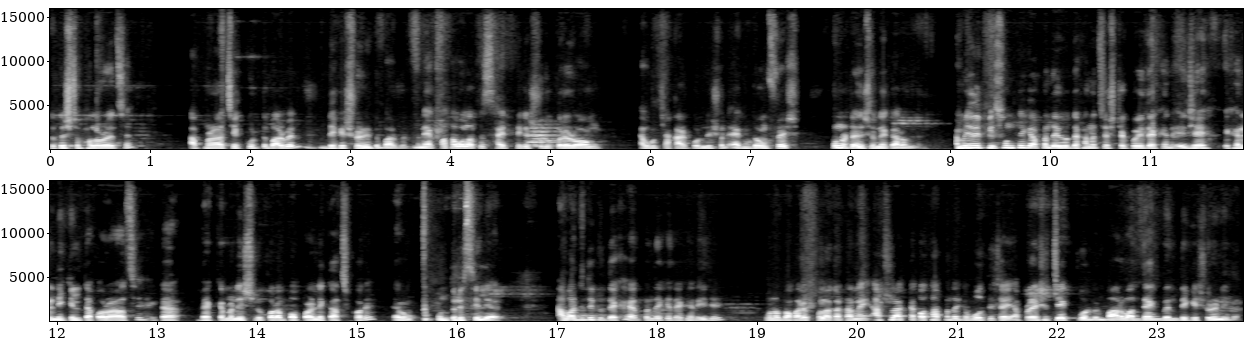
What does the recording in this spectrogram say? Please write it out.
যথেষ্ট ভালো রয়েছে। আপনারা চেক করতে পারবেন, দেখে শুনে নিতে পারবেন। মানে এক কথা বলা সাইড থেকে শুরু করে রং এবং চাকার কন্ডিশন একদম ফ্রেশ কোনো টেনশনের কারণ নেই। আমি যদি পিছন থেকে আপনাদের একটু দেখানোর চেষ্টা করি, দেখেন এই যে এখানে নিকেলটা করা আছে এটা ব্যাক ক্যামেরা ইনস্টল করা প্রপারলি কাজ করে এবং উনত্রিশ সিলিয়ার আবার যদি একটু দেখাই আপনাদেরকে, দেখেন এই যে কোনো প্রকারের খোলা কাটা নাই। আসলে একটা কথা আপনাদেরকে বলতে চাই, আপনারা এসে চেক করবেন, বারবার দেখবেন, দেখে শুনে নেবেন।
